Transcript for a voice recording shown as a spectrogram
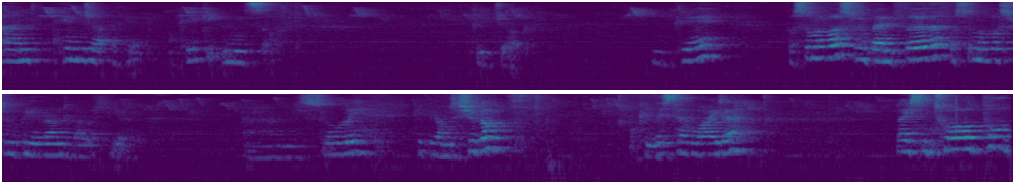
and hinge at the hip. Okay, keep the knees soft. Good job. Okay. For some of us, we'll bend further. For some of us, we'll be around about here. And slowly, keep the arms a sugar. Okay, this time wider. Nice and tall. Pull,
